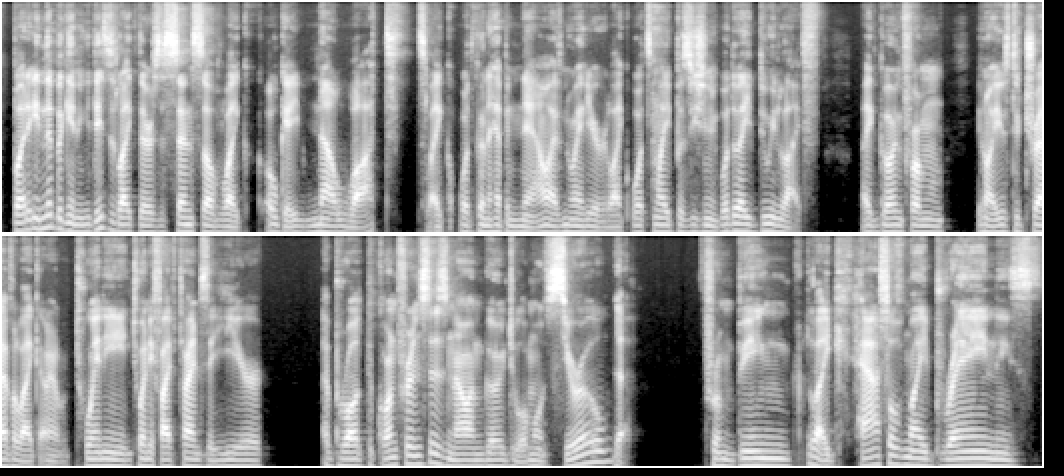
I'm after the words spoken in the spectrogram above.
But in the beginning, it is like there's a sense of like, okay, now what? It's like what's gonna happen now? I have no idea. Like, what's my position? What do I do in life? Like going from, you know, I used to travel like I don't know, 20, 25 times a year abroad to conferences. Now I'm going to almost zero. Yeah. From being like half of my brain is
